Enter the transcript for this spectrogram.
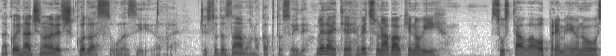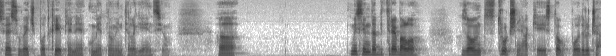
Na koji način ona već kod vas ulazi? Ovaj, čisto da znamo ono kako to sve ide. Gledajte, već su nabavke novih sustava, opreme i ono ovo sve su već potkrepljene umjetnom inteligencijom. Uh, mislim da bi trebalo zovnuti stručnjake iz tog područja,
